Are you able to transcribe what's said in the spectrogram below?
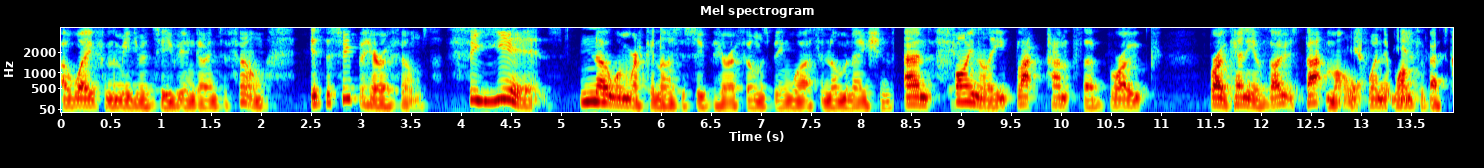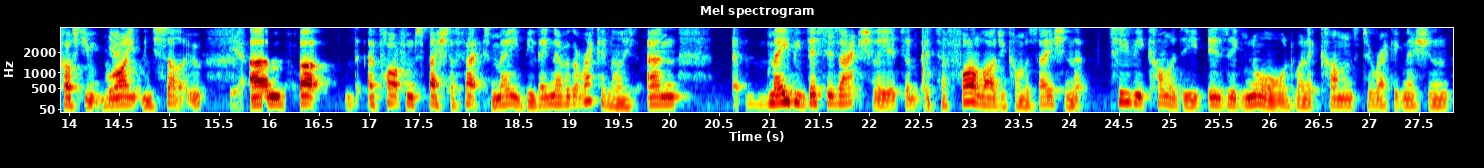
away from the medium of TV and go into film is the superhero films. For years, no one recognized the superhero film as being worth a nomination, and finally, Black Panther broke broke any of those that mold yeah. when it won yeah. for best costume, yeah. rightly so. Um, but apart from special effects, maybe they never got recognised, and uh, maybe this is actually it's a it's a far larger conversation that TV comedy is ignored when it comes to recognition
